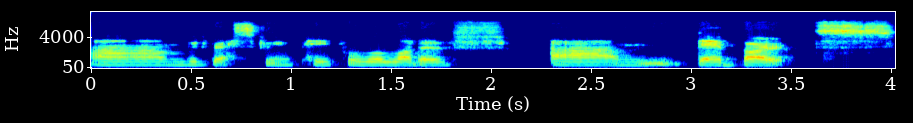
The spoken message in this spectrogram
Um, with rescuing people, a lot of um, their boats,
